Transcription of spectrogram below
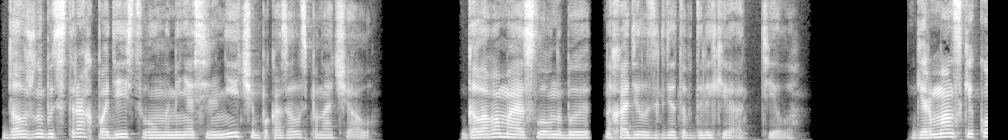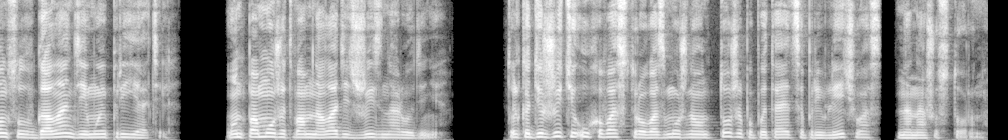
Должно быть, страх подействовал на меня сильнее, чем показалось поначалу. Голова моя словно бы находилась где-то вдалеке от тела. Германский консул в Голландии мой приятель. Он поможет вам наладить жизнь на родине. Только держите ухо востро, возможно, он тоже попытается привлечь вас на нашу сторону.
